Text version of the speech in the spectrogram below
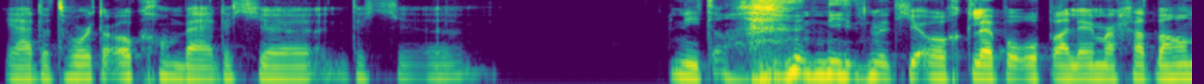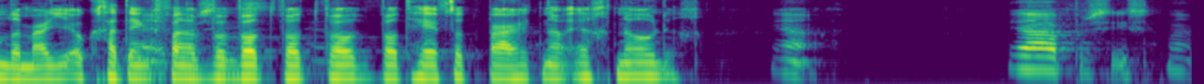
ja, dat hoort er ook gewoon bij. Dat je, dat je niet, niet met je oogkleppen op alleen maar gaat behandelen. Maar je ook gaat denken: van wat, wat, wat, wat heeft dat paard nou echt nodig? Ja, ja precies. Nou,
